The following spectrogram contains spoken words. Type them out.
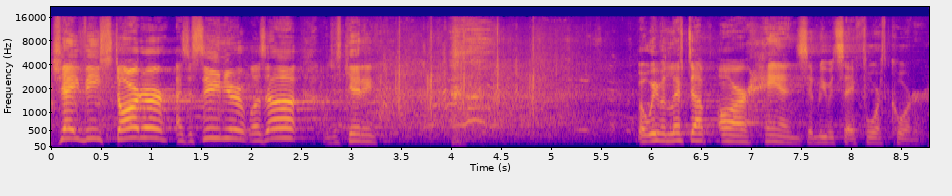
JV starter as a senior, was up? I'm just kidding. but we would lift up our hands and we would say fourth quarter.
